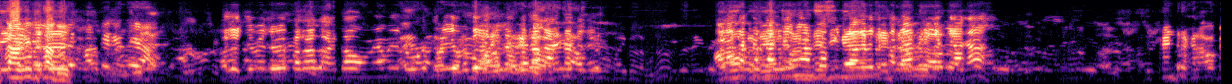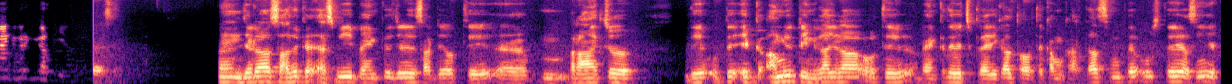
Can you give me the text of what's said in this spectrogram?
ਕਾਗਜ਼ ਦਿਖਾ ਦਿਓ। ਜਿਵੇਂ ਜਿਵੇਂ ਪਤਾ ਲੱਗਦਾ ਉਵੇਂ ਹਾਲਾਂ ਤੱਕ ਤਾਂ ਕਈਆਂ ਨੂੰ ਤਾਂ ਪਿੰਡਾਂ ਦੇ ਵਿੱਚ ਪਤਾ ਵੀ ਨਹੀਂ ਲੱਗਿਆਗਾ ਪ੍ਰਿੰਟਰ ਖਰਾਬ ਬੈਂਕ ਫਿਰ ਕੀ ਕਰਦੀ ਹੈ ਅਮ ਜਿਹੜਾ ਸਾਦਕ ਐਸਬੀ ਬੈਂਕ ਜਿਹੜੇ ਸਾਡੇ ਉੱਥੇ ਬ੍ਰਾਂਚ ਦੇ ਉੱਤੇ ਇੱਕ ਅਮਿਤ ਢਿੰਗਰਾ ਜਿਹੜਾ ਉੱਥੇ ਬੈਂਕ ਦੇ ਵਿੱਚ ਕਲੈਰੀਕਲ ਤੌਰ ਤੇ ਕੰਮ ਕਰਦਾ ਸੀ ਤੇ ਉਸ ਤੇ ਅਸੀਂ ਇੱਕ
